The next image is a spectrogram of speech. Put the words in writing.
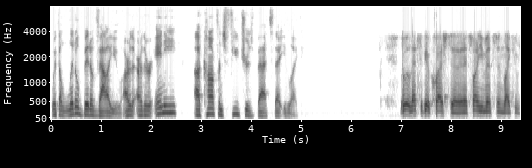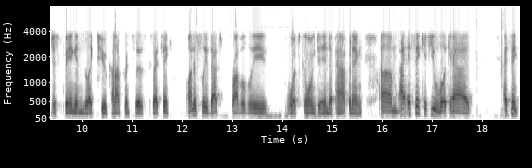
with a little bit of value. Are there, are there any uh, conference futures bets that you like? Oh, that's a good question. And it's funny you mentioned like you just being in like two conferences because I think honestly, that's probably what's going to end up happening. Um, I, I think if you look at, I think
